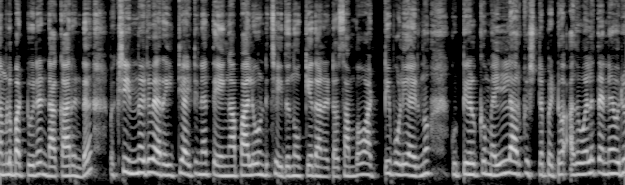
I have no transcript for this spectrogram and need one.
നമ്മൾ ബട്ടൂര ഉണ്ടാക്കാറുണ്ട് പക്ഷേ ഇന്നൊരു വെറൈറ്റി ആയിട്ട് ഞാൻ തേങ്ങാപ്പാൽ കൊണ്ട് ചെയ്ത് നോക്കിയതാണ് കേട്ടോ സംഭവം അടിപൊളിയായിരുന്നു. കുട്ടികൾക്കും എല്ലാവർക്കും ഇഷ്ടപ്പെട്ടു. അതുപോലെ തന്നെ ഒരു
